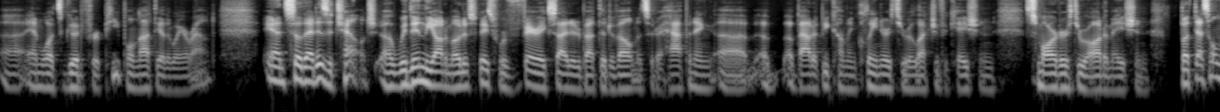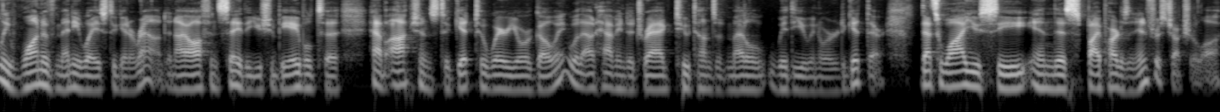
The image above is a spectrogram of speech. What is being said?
uh, and what's good for people, not the other way around. And so that is a challenge. Uh, within the automotive space, we're very excited about the developments that are happening uh, about it becoming cleaner through electrification, smarter through automation. But that's only one of many ways to get around. And I often say that you should be able to have options to get to where you're going going without having to drag two tons of metal with you in order to get there. That's why you see in this bipartisan infrastructure law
